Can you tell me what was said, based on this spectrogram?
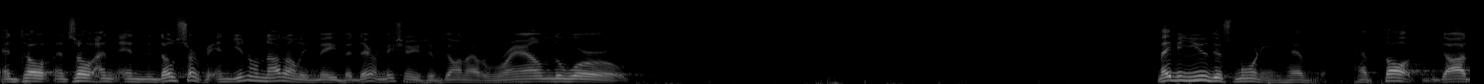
And, to, and so, and, and those circles, and you know, not only me, but there are missionaries who have gone out around the world. Maybe you this morning have, have thought, God,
